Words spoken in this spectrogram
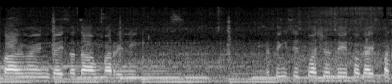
So dito tayo ngayon guys sa Daang Marinig. Ito yung sitwasyon dito guys pag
